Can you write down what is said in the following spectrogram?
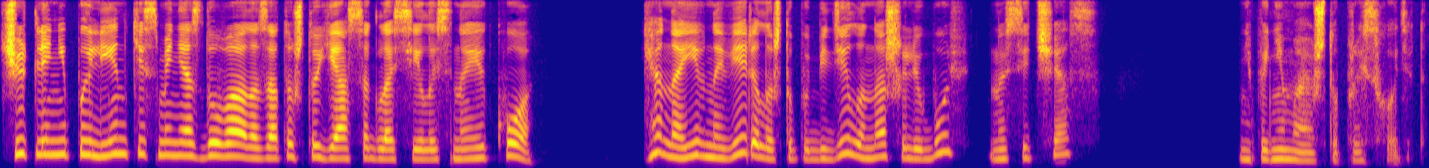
Чуть ли не пылинки с меня сдувала за то, что я согласилась на ЭКО. Я наивно верила, что победила наша любовь, но сейчас не понимаю, что происходит.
